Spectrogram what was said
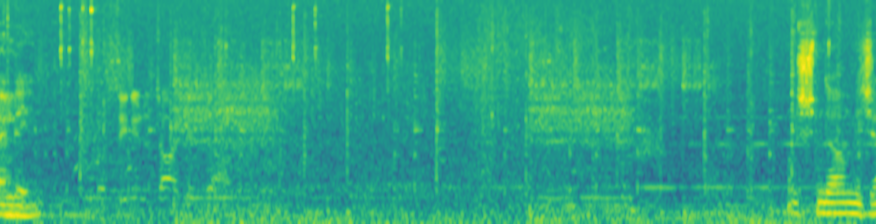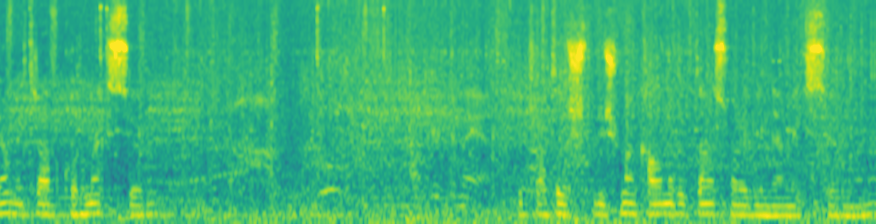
İlerleyin. Bunu şimdi almayacağım. Etrafı korumak istiyorum. Etrafta düş- düşman kalmadıktan sonra göndermek istiyorum onu.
